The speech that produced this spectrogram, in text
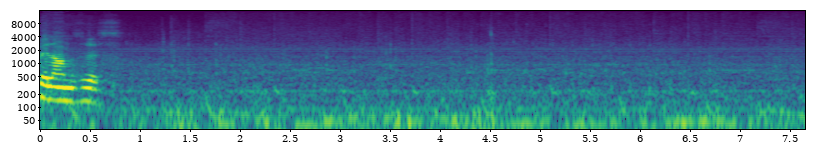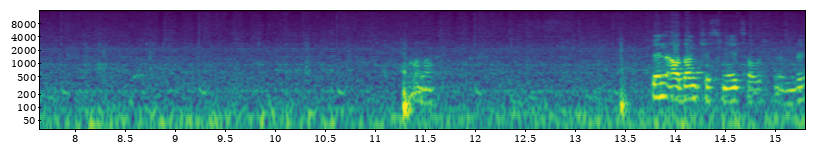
Belanızı versin. Ben adam kesmeye çalışmıyorum. Ben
